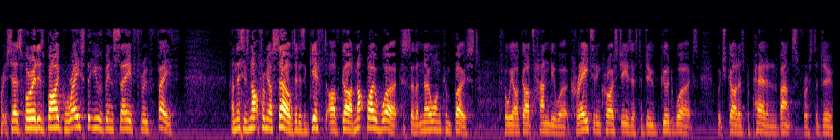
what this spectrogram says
where it says, For it is by grace that you have been saved through faith. And this is not from yourselves, it is a gift of God, not by works, so that no one can boast. For we are God's handiwork, created in Christ Jesus to do good works, which God has prepared in advance for us to do.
